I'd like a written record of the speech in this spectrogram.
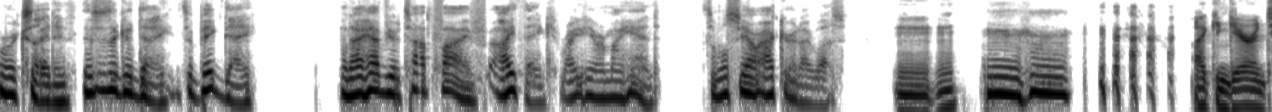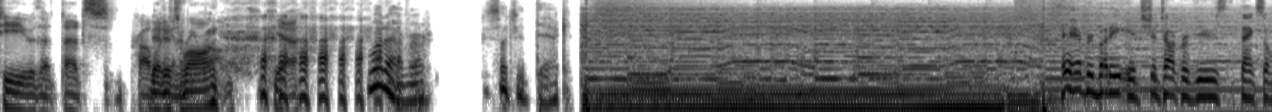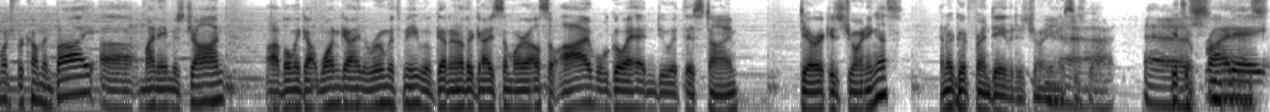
We're excited. This is a good day. It's a big day. And I have your top five, I think, right here in my hand. So we'll see how accurate I was. Mm-hmm. Mm-hmm. I can guarantee you that that's probably That it's gonna wrong. Yeah. Whatever. Such a dick. Hey, everybody, it's Shit Talk Reviews. Thanks so much for coming by. Uh, my name is John. I've only got one guy in the room with me. We've got another guy somewhere else, so I will go ahead and do it this time. Derek is joining us, and our good friend David is joining us as well. It's a Friday.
